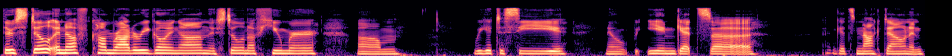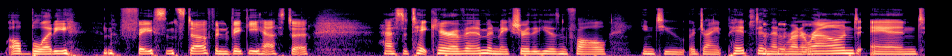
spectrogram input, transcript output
there's still enough camaraderie going on. There's still enough humor. Um, we get to see, you know, Ian gets uh gets knocked down and all bloody in the face and stuff, and Vicky has to has to take care of him and make sure that he doesn't fall into a giant pit and then run around. And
